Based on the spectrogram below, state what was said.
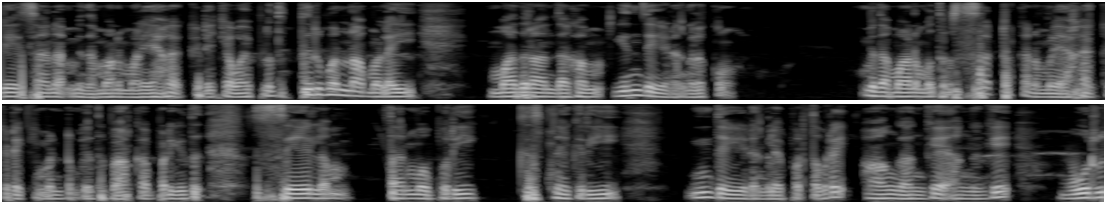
லேசான மிதமான மழையாக கிடைக்க வாய்ப்புள்ளது. திருவண்ணாமலை மதுராந்தகம் இந்த இடங்களுக்கும் மிதமான முதல் சற்று கனமழையாக கிடைக்கும் என்றும் எதிர்பார்க்கப்படுகிறது. சேலம் தருமபுரி கிருஷ்ணகிரி இந்த இடங்களை பொறுத்தவரை ஆங்காங்கே அங்கங்கே ஒரு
